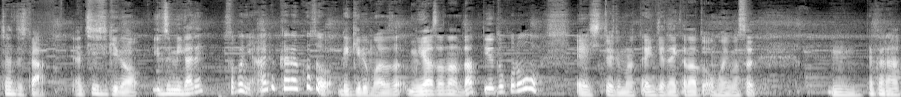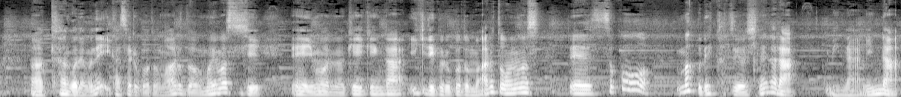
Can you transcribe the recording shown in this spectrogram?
ちゃんとした知識の泉がね、そこにあるからこそできる見業なんだっていうところを、えー、知っといてもらったらいいんじゃないかなと思います。うん。だから、まあ、看護でもね、活かせることもあると思いますし、えー、今までの経験が生きてくることもあると思います。で、そこをうまくね、活用しながら、みんな、みんな、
